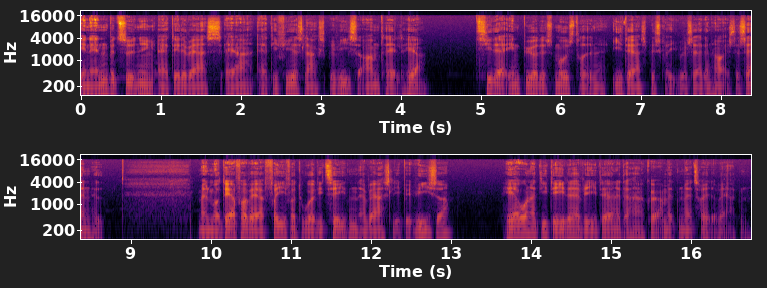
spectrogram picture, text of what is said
En anden betydning af dette vers er, at de fire slags beviser omtalt her tit er indbyrdes modstridende i deres beskrivelse af den højeste sandhed. Man må derfor være fri for dualiteten af værtslige beviser, herunder de dele af vedderne, der har at gøre med den materielle verden.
